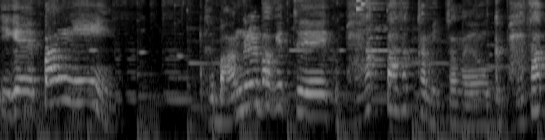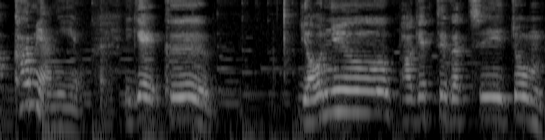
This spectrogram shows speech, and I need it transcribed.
이게 빵이 그 마늘 바게트의 그 바삭바삭함 있잖아요. 그 바삭함이 아니에요. 이게 그 연유 바게트 같이 좀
